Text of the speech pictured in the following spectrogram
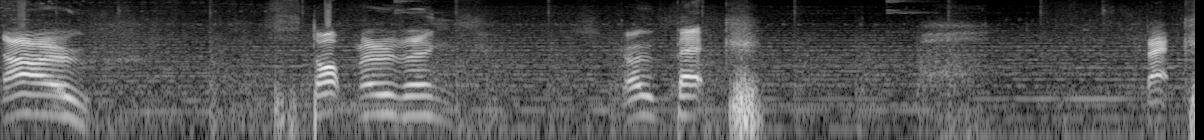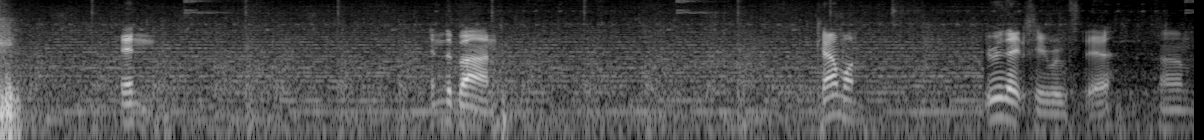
No! Stop moving! Go! Back! In the barn. Come on. There is actually a roof there. Um,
